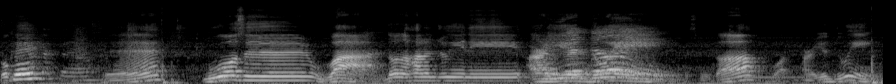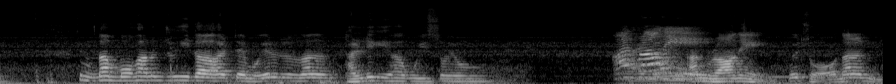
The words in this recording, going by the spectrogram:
오케이? 네. 무엇을 what 너는 하는 중이니 are you doing 됐습니까? what are you doing 그럼 난뭐 하는 중이다 할 때 뭐 예를 들어서 나는 달리기 하고 있어요. I'm running. I'm running. 그렇죠. 나는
